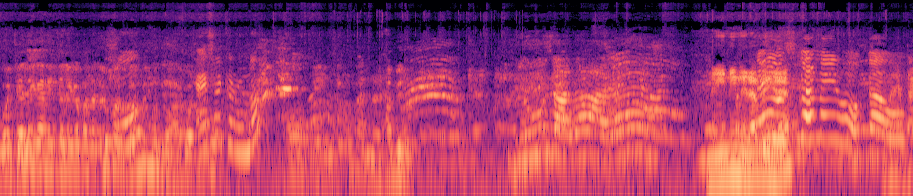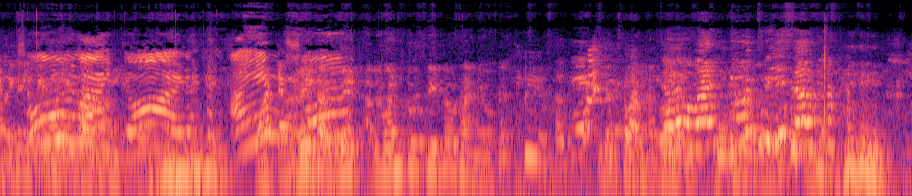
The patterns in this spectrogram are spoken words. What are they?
वो चलेगा नहीं चलेगा पता नहीं ऐसा करो ना। ज़्यादा आ रहा है। नहीं नहीं मेरा भी है। उसका नहीं होगा। वो ओह my god I am wait wait अभी 1 2 3 पे उठाने ओके ओके चलो 1 2 3 सब।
